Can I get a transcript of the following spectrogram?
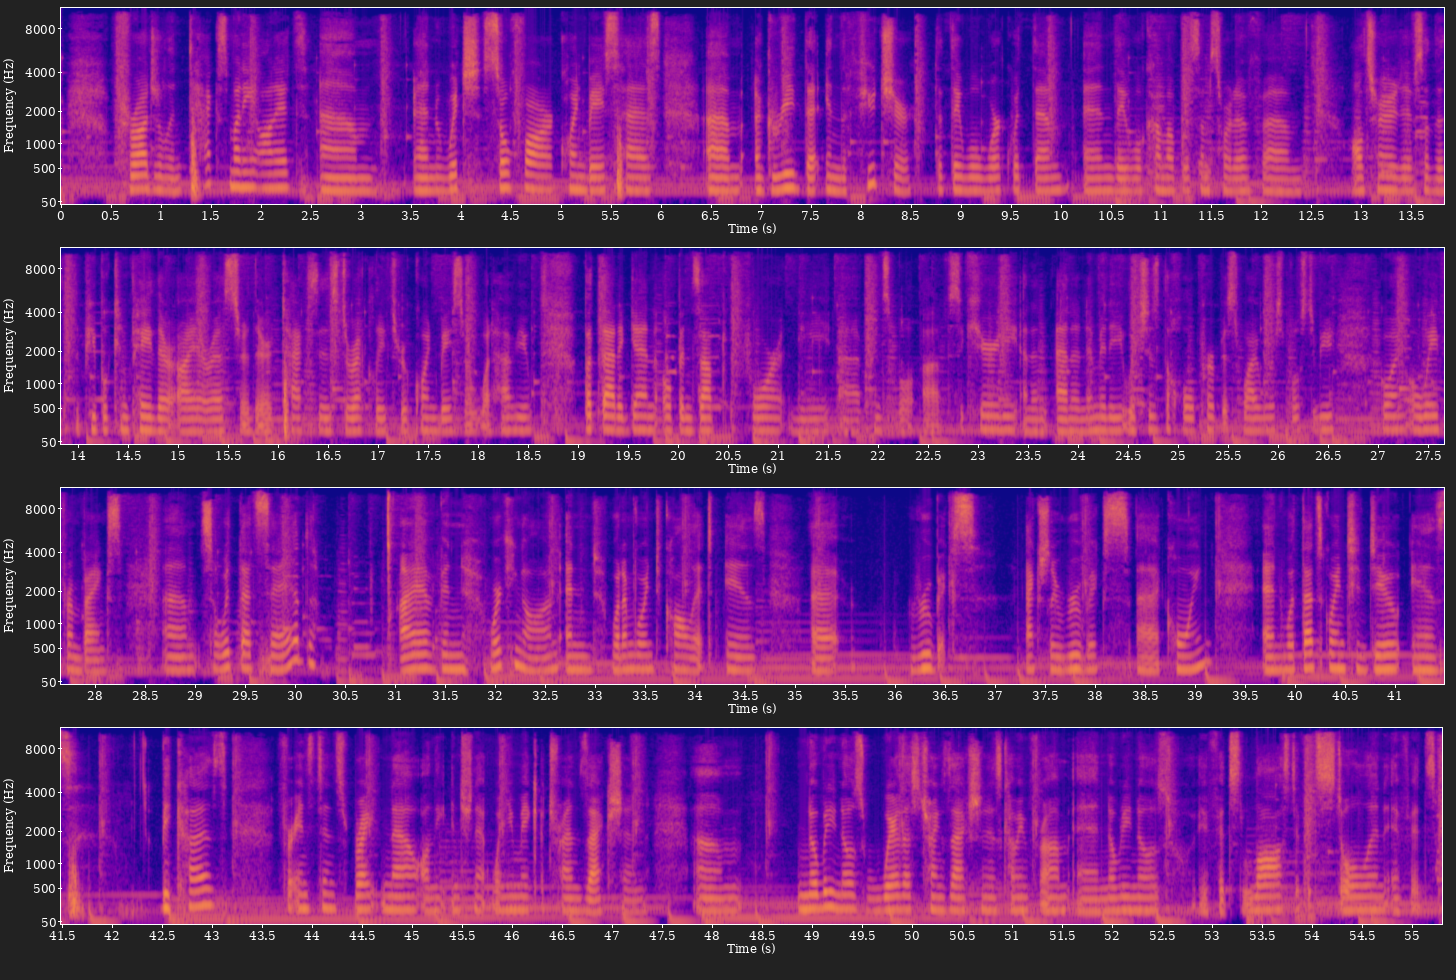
fraudulent tax money on it, um, and which so far Coinbase has um, agreed that in the future that they will work with them and they will come up with some sort of um, alternative so that the people can pay their IRS or their taxes directly through Coinbase or what have you. But that again opens up for the uh, principle of security and anonymity, which is the whole purpose why we're supposed to be going away from banks. Um, so, with that said, I have been working on, and what I'm going to call it is uh, Rubik's, actually Rubik's uh, coin. And what that's going to do is because for instance right now on the internet when you make a transaction um, nobody knows where this transaction is coming from and nobody knows if it's lost if it's stolen if it's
